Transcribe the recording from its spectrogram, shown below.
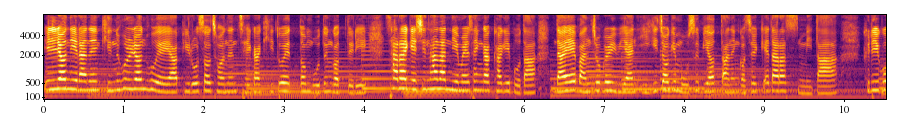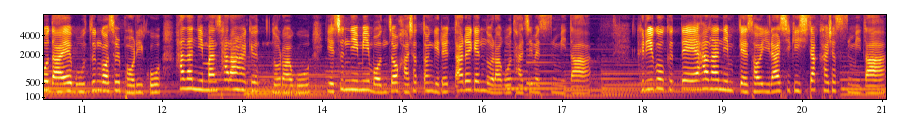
1년이라는 긴 훈련 후에야 비로소 저는 제가 기도했던 모든 것들이 살아계신 하나님을 생각하기보다 나의 만족을 위한 이기적인 모습이었다는 것을 깨달았습니다. 그리고 나의 모든 것을 버리고 하나님만 사랑하겠노라고 예수님이 먼저 가셨던 길을 따르겠노라고 다짐했습니다. 그리고 그때 하나님께서 일하시기 시작하셨습니다.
